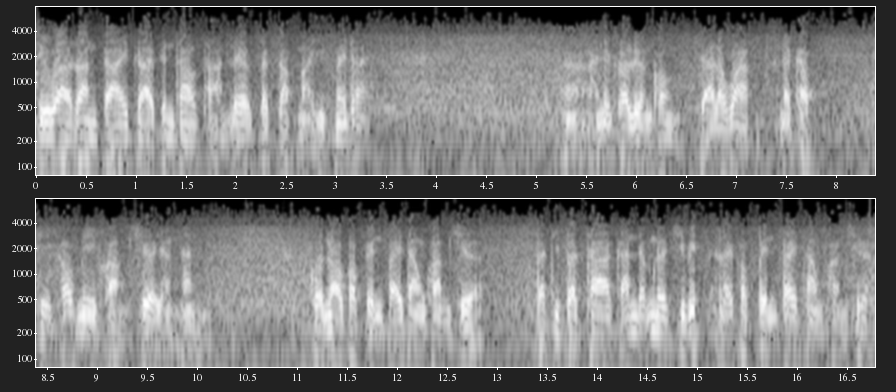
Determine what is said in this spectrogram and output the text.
คือว่าร่างกายกลายเป็นเท่าฐานแล้วจะกลับมาอีกไม่ได้อันนี้ก็เรื่องของจารวากนะครับ ที่เขามีความเชื่ออย่างนั้น คนเราก็เป็นไปตามความเชื่อ ปฏิปทาการดำเนินชีวิตอะไรก็เป็นไปตามความเชื่อ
